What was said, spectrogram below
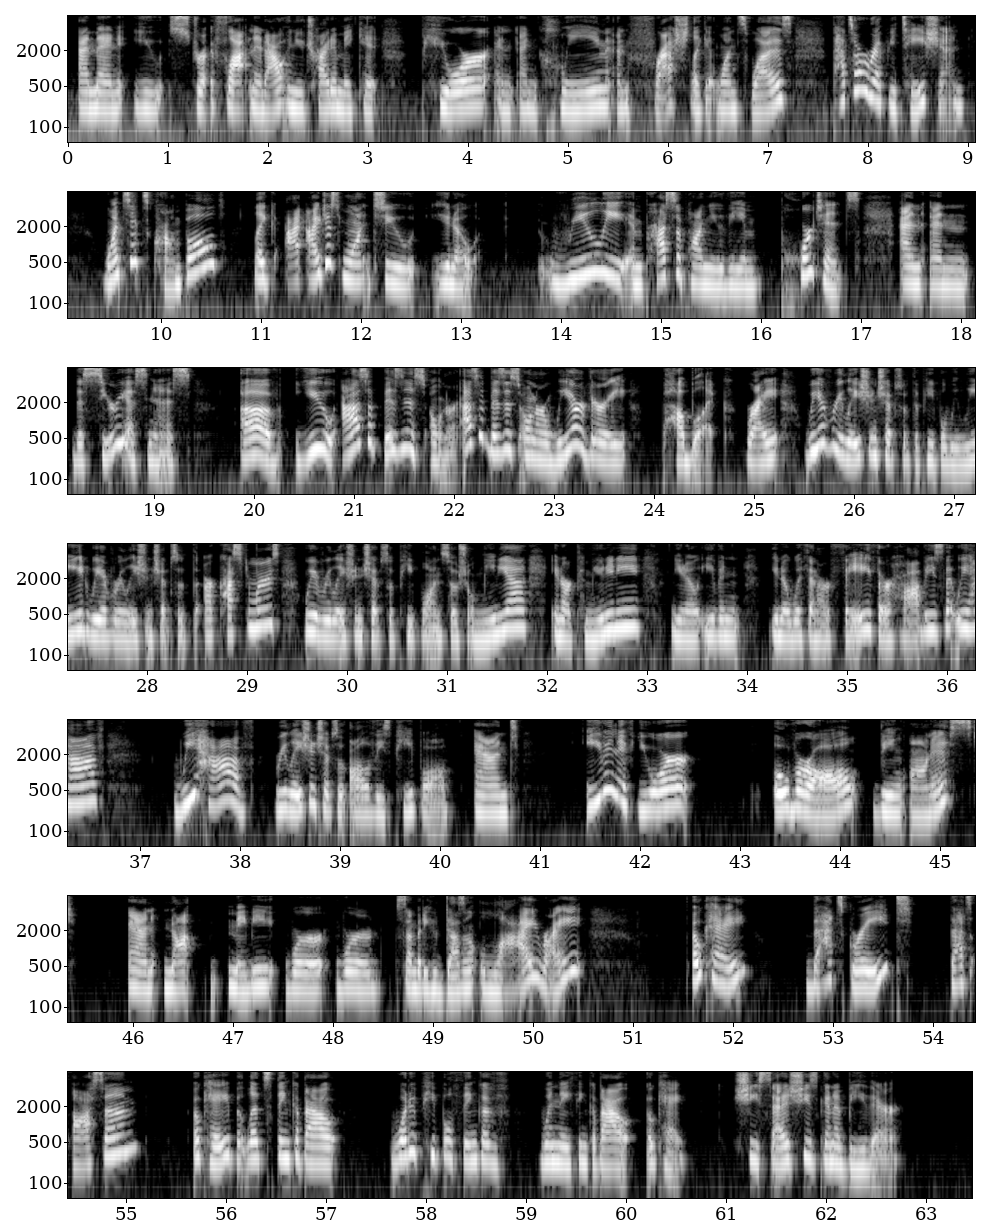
and then you str- flatten it out and you try to make it pure and, and clean and fresh like it once was, that's our reputation. Once it's crumpled, like I, I just want to, you know, really impress upon you the importance and and the seriousness of you as a business owner. As a business owner, we are very public, right? We have relationships with the people we lead. We have relationships with our customers. We have relationships with people on social media, in our community, you know, even, you know, within our faith or hobbies that we have. We have relationships with all of these people. And even if you're overall being honest and not maybe we're we're somebody who doesn't lie, right? Okay, that's great. That's awesome. Okay, but let's think about what do people think of when they think about, okay, she says she's going to be there.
